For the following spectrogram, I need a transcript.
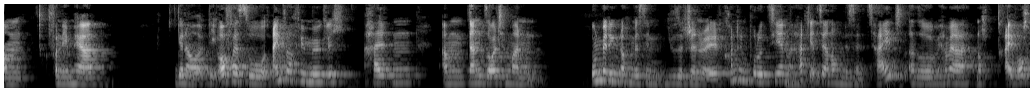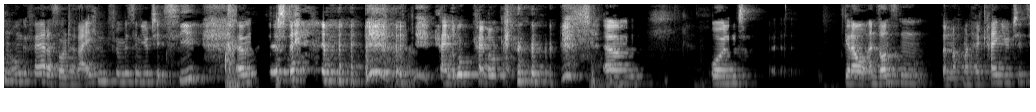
Um, ähm, von dem her, genau, die Offers so einfach wie möglich halten. Ähm, dann sollte man unbedingt noch ein bisschen User-Generated Content produzieren. Man hat jetzt ja noch ein bisschen Zeit. Also wir haben ja noch drei Wochen ungefähr. Das sollte reichen für ein bisschen UTC. ähm, kein Druck, kein Druck. ähm, und genau, ansonsten, dann macht man halt kein UTC,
